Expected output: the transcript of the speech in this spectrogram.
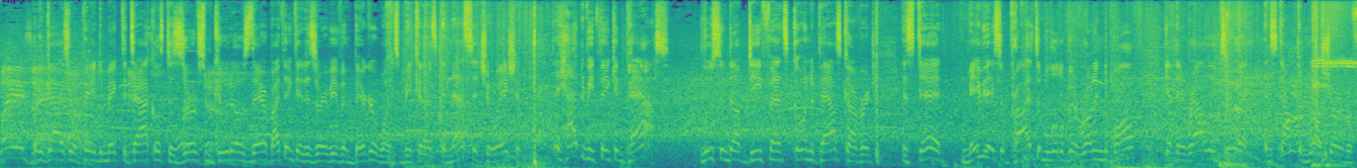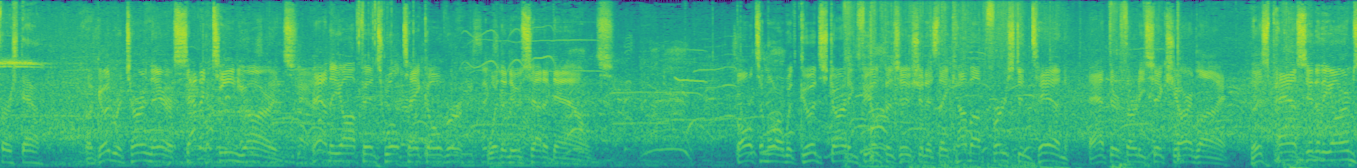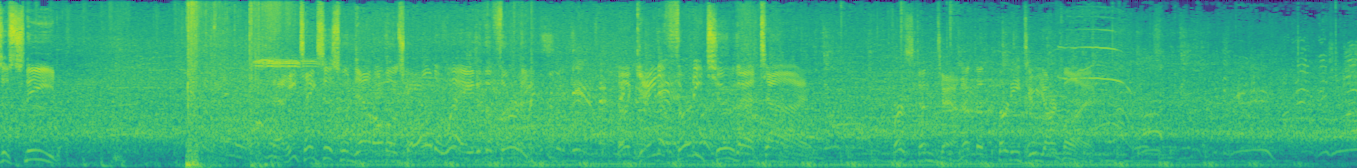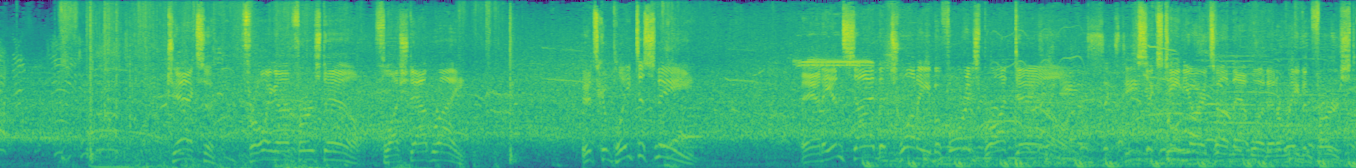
The guys who are paid to make the tackles deserve some kudos there, but I think they deserve even bigger ones because in that situation, they had to be thinking pass. Loosened up defense, going to pass coverage. Instead, maybe they surprised them a little bit running the ball, yet they rallied to it and stopped them well short of a first down. A good return there, 17 yards. And the offense will take over with a new set of downs. Baltimore with good starting field position as they come up first and 10 at their 36-yard line. This pass into the arms of Snead. And he takes this one down almost all the way to the 30. A gain of 32 that time. First and 10 at the 32-yard line. Jackson throwing on first down. Flushed out right. It's complete to Snead. And inside the 20 before he's brought down. 16 yards on that one and a Raven first.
